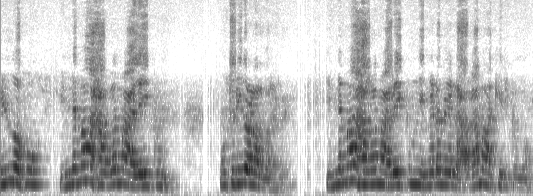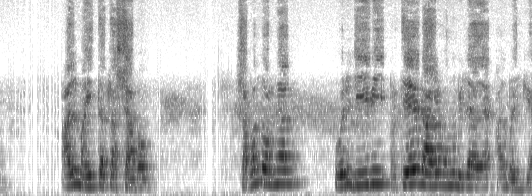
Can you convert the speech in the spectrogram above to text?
ഇത് നോക്കൂ ഇന്നമാ ഹറം അലൈക്കും. മുസ്ലിങ്ങളോടാണ് പറയുന്നത്. ഇന്നമാ ഹറം അലൈക്കും നിങ്ങളുടെ മേൽ ഹറാമാക്കിയിരിക്കുന്നു. അൽ മൈത്തത്ത ശവം. ശവം എന്ന് പറഞ്ഞാൽ ഒരു ജീവി പ്രത്യേക കാരണമൊന്നുമില്ലാതെ അത് മരിക്കുക.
